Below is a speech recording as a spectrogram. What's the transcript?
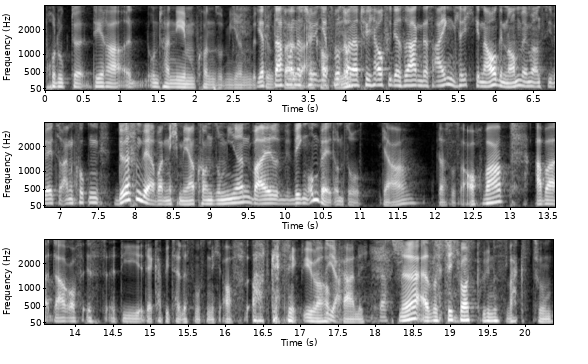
Produkte derer äh, Unternehmen konsumieren. Jetzt darf man natürlich, jetzt muss ne? man natürlich auch wieder sagen, dass eigentlich genau genommen, wenn wir uns die Welt so angucken, dürfen wir aber nicht mehr konsumieren, weil wegen Umwelt und so. Ja, das ist auch wahr. Aber darauf ist die, der Kapitalismus nicht auf, ausgelegt, überhaupt Ja, gar nicht. das ne? Also Stichwort grünes Wachstum.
